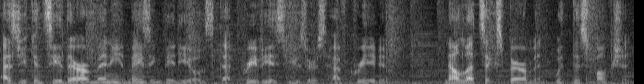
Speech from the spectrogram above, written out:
As you can see there are many amazing videos that previous users have created. Now let's experiment with this function.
